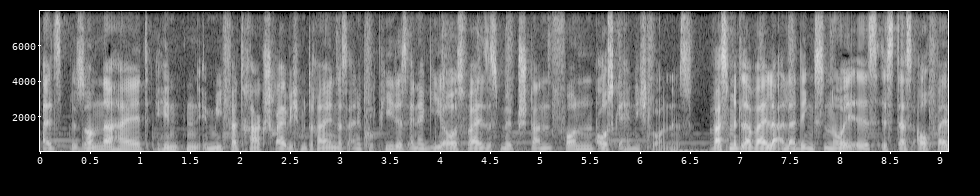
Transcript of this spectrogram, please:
als Besonderheit. Hinten im Mietvertrag schreibe ich mit rein, dass eine Kopie des Energieausweises mit Bestand von ausgehändigt worden ist. Was mittlerweile allerdings neu ist, ist, dass auch bei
